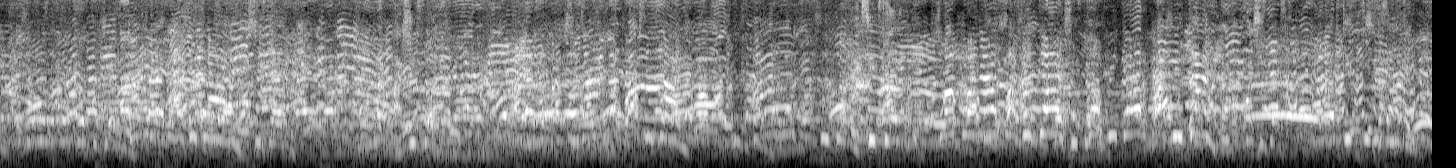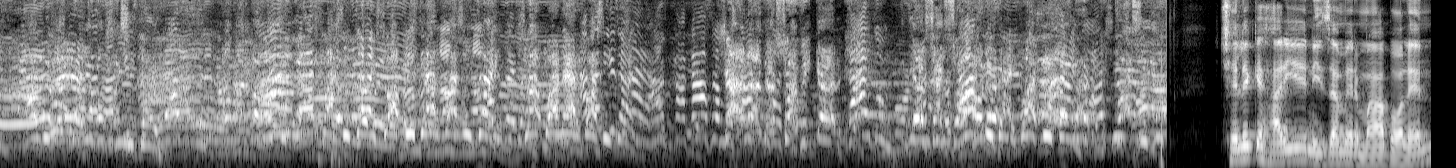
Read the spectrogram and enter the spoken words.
ছেলেকে হারিয়ে নিজামের মা বলেন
